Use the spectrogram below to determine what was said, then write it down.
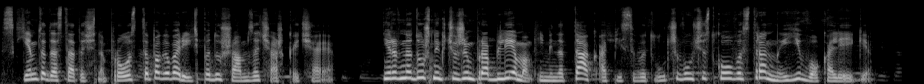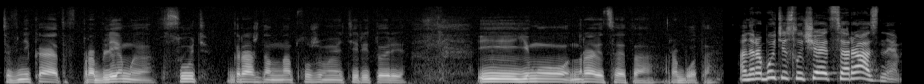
С кем-то достаточно просто поговорить по душам за чашкой чая. Неравнодушный к чужим проблемам, именно так описывают лучшего участкового страны его коллеги. вникает в проблемы, в суть граждан на обслуживаемой территории. И ему нравится эта работа. А на работе случается разное.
